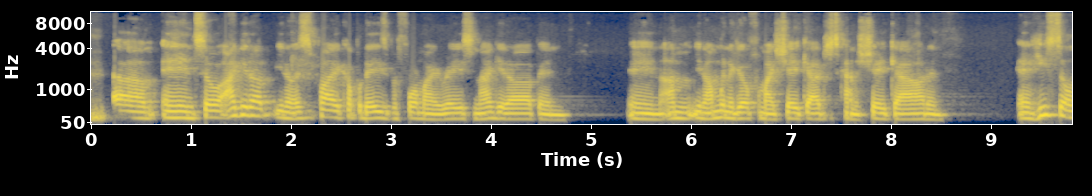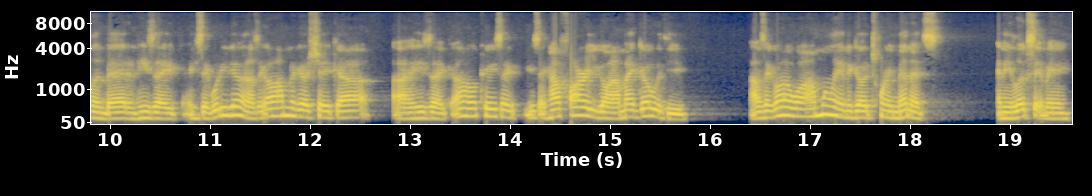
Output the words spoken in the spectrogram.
um, and so I get up, you know, this is probably a couple days before my race, and I get up and and I'm you know I'm going to go for my shakeout, just kind of shake out, and and he's still in bed, and he's like he's like, what are you doing? I was like, oh, I'm going to go shake out. Uh, he's like, oh, okay. He's like, he's like, how far are you going? I might go with you. I was like, oh, well, I'm only going to go 20 minutes. And he looks at me,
